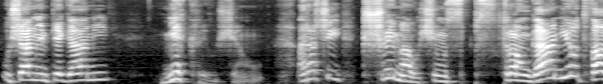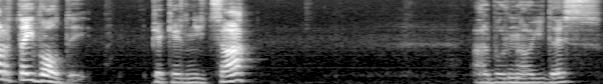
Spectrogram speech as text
usianym piegami, nie krył się, a raczej trzymał się z pstrągami otwartej wody. Piekielnica, Alburnoides,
